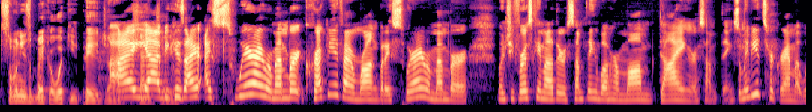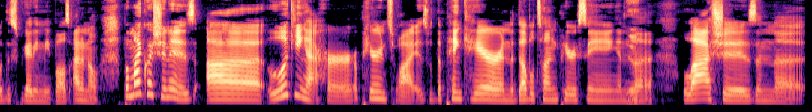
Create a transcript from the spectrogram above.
Someone needs to make a wiki page. On I yeah, Chain. because I I swear I remember. Correct me if I'm wrong, but I swear I remember when she first came out, there was something about her mom dying or something. So maybe it's her grandma with the spaghetti and meatballs. I don't know. But my question is, uh, looking at her appearance wise, with the pink hair and the double tongue piercing and Yeah. the lashes and the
